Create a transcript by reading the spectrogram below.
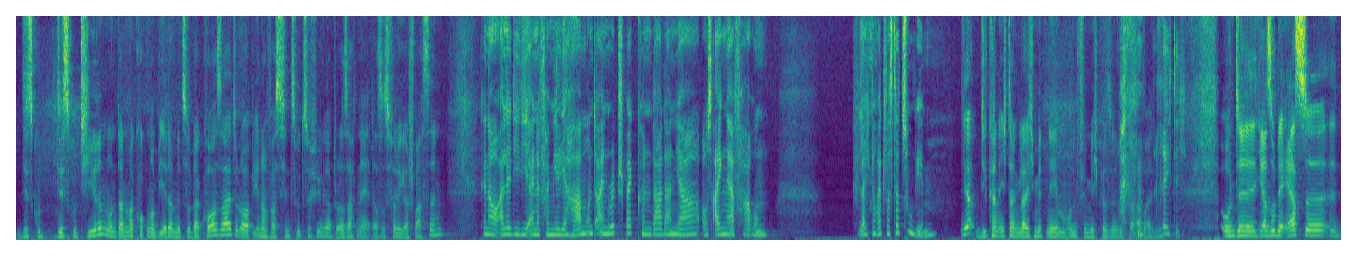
disku diskutieren und dann mal gucken, ob ihr damit so d'accord seid oder ob ihr noch was hinzuzufügen habt oder sagt, nee, das ist völliger Schwachsinn. Genau, alle, die, die eine Familie haben und einen Richback, können da dann ja aus eigener Erfahrung vielleicht noch etwas dazugeben. Ja, die kann ich dann gleich mitnehmen und für mich persönlich verarbeiten. Richtig. Und äh, ja, so der erste,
